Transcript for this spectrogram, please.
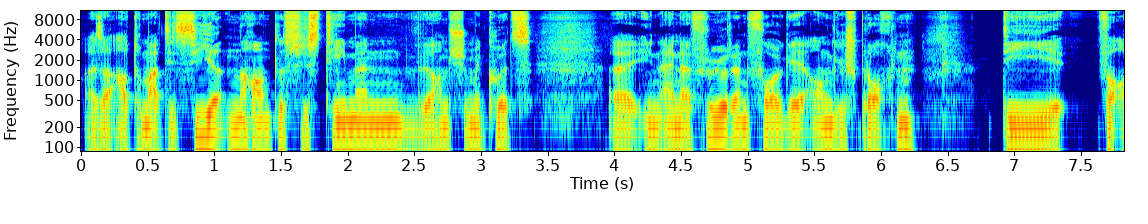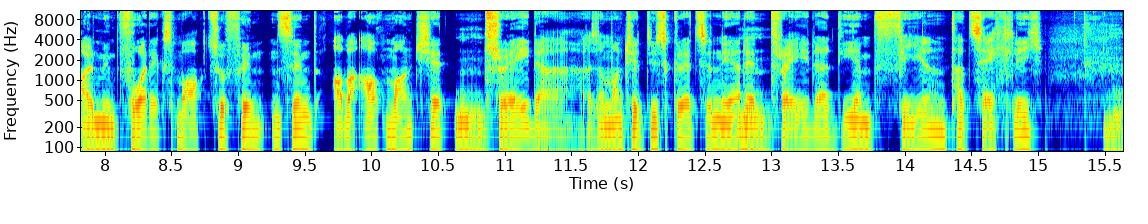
also automatisierten Handelssystemen. Wir haben es schon mal kurz äh, in einer früheren Folge angesprochen, die vor allem im Forex-Markt zu finden sind, aber auch manche mhm. Trader, also manche diskretionäre mhm. Trader, die empfehlen tatsächlich, ja.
